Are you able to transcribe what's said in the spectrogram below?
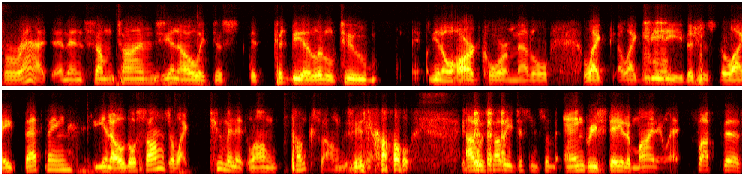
for Ratt, and then sometimes you know it just it could be a little too you know hardcore metal like like Mhm. VD Vicious Delight that thing you know those songs are like two minute long punk songs you know? I was probably just in some angry state of mind and went fuck this.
